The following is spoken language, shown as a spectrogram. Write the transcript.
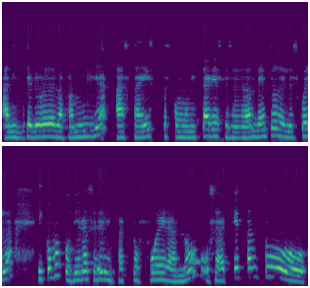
al interior de la familia, hasta estas comunitarias que se dan dentro de la escuela, y cómo pudiera ser el impacto fuera, ¿no? O sea, qué tanto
